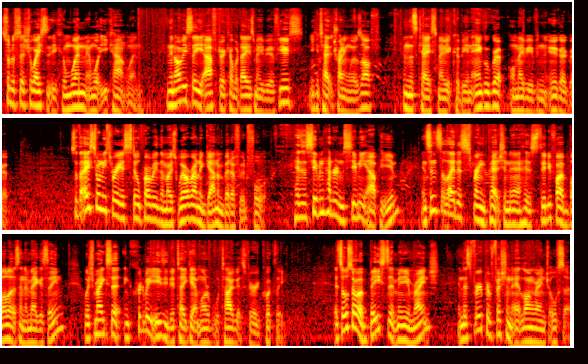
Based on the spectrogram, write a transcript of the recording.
sort of situations that you can win and what you can't win. And then obviously after a couple of days maybe of use, you can take the training wheels off. In this case, maybe it could be an angle grip or maybe even an ergo grip. So the Ace-23 is still probably the most well-rounded gun in Battlefield 4. It has a 770 RPM, and since the latest spring patch it now has 35 bullets in a magazine, which makes it incredibly easy to take out multiple targets very quickly. It's also a beast at medium range, and it's very proficient at long range also.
